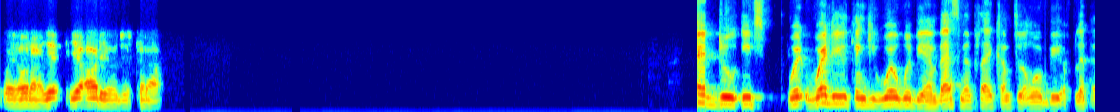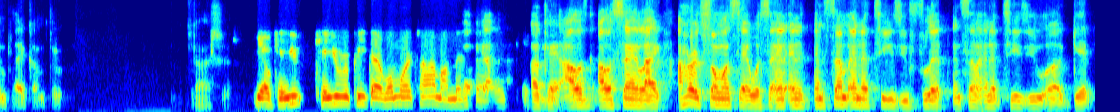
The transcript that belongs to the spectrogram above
Wait, hold on. Your, your audio just cut out. Do each where, where do you think you, where would be investment play come through and where would be a flipping play come through? Josh. Yo, can you can you repeat that one more time? I missed okay. that. Okay, I was I was saying like I heard someone say was saying and, and some NFTs you flip and some NFTs you uh get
